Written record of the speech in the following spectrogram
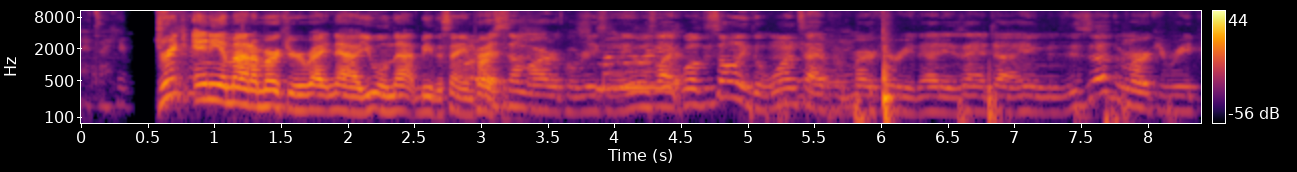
Anti-human. Drink any amount of mercury right now, you will not be the same I read person. some article recently. It was like, well, there's only the one type of mercury that is anti-human. This other mercury,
